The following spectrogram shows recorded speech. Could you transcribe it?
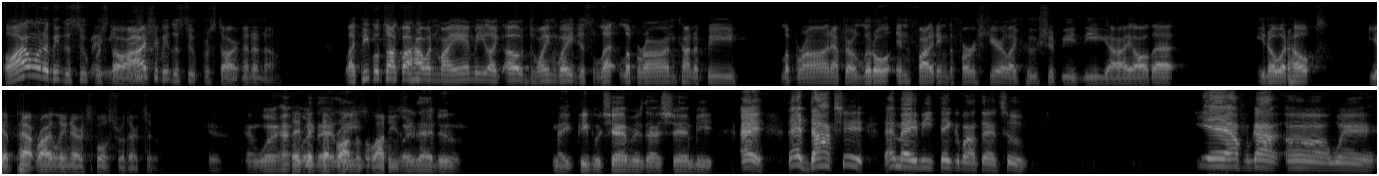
oh, I want to be the superstar. I should be the superstar. No, no, no. Like people talk about how in Miami, like, oh, Dwyane Wade just let LeBron kind of be LeBron after a little infighting the first year, like who should be the guy, all that. You know what helped? You had Pat Riley and Erik Spoelstra there too. Yeah, and what ha- They what make that process lead- a lot easier. What did that do? Make people champions that shouldn't be. Hey, that doc shit that made me think about that too. Yeah, I forgot uh when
